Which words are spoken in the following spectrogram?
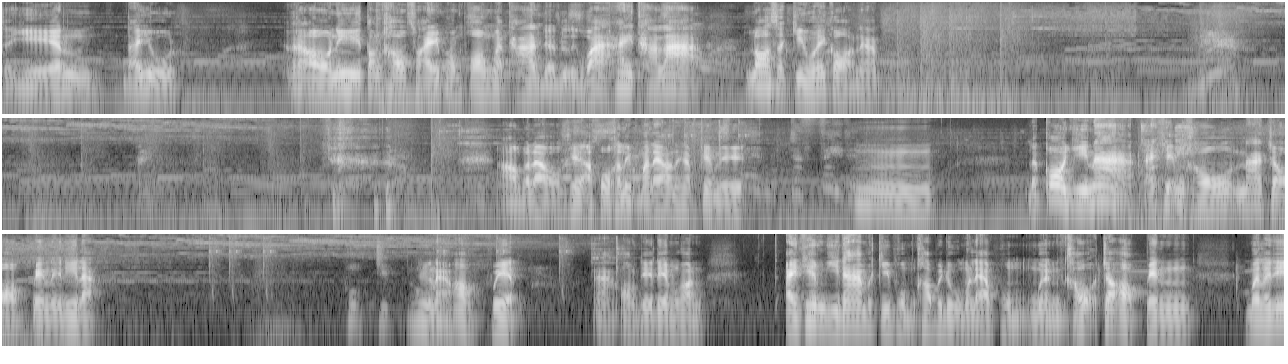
จะเย็นได้อยู่ เรานี่ต้องเข้าไฟพร้อมๆกับทาเดี๋ยวหรือว่าให้ทาร่าล่อสกิลให้ก่อนนะครับ เอากันแล้วโอเคอโพคาลิปมาแล้วนะครับเกมนี้ อืม แล้วก็ยีน่าไอเทมเขาน่าจะออกเป็นไอ้นี่แล้วอยู่ไหนอ๋อเวทอะออกเดเดมาก่อน ไอเทมยีน่าเมื่อกี้ผมเข้าไปดูมาแล้ว ผมเหมือนเขาจะออกเป็น m e l o d y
